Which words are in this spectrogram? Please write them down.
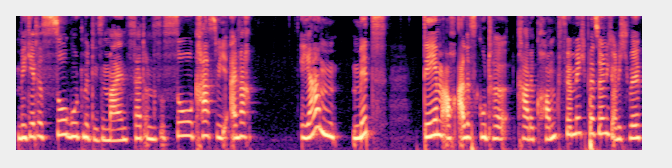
mir geht es so gut mit diesem Mindset und es ist so krass, wie einfach, ja, mit dem auch alles Gute gerade kommt für mich persönlich. Und ich will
